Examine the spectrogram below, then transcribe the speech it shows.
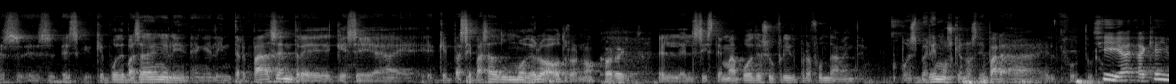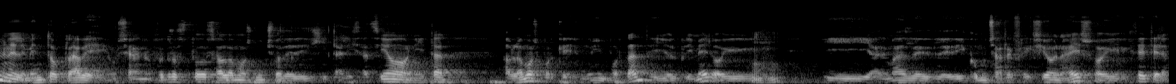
es, es, que puede pasar en el, en el interpass entre que se, que se pasa de un modelo a otro, ¿no? Correcto. El, el, sistema puede sufrir profundamente. Pues veremos qué nos depara el futuro. Sí, aquí hay un elemento clave. O sea, nosotros todos hablamos mucho de digitalización y tal. Hablamos porque es muy importante, yo el primero, y, y además le, le, dedico mucha reflexión a eso, y etcétera.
